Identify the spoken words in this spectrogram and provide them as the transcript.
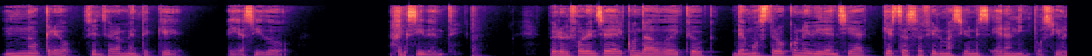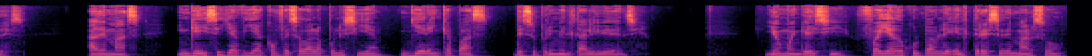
No creo, sinceramente, que haya sido accidente. Pero el forense del condado de Cook demostró con evidencia que estas afirmaciones eran imposibles. Además, Gacy ya había confesado a la policía y era incapaz de suprimir tal evidencia. John Wayne Gacy fue hallado culpable el 13 de marzo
